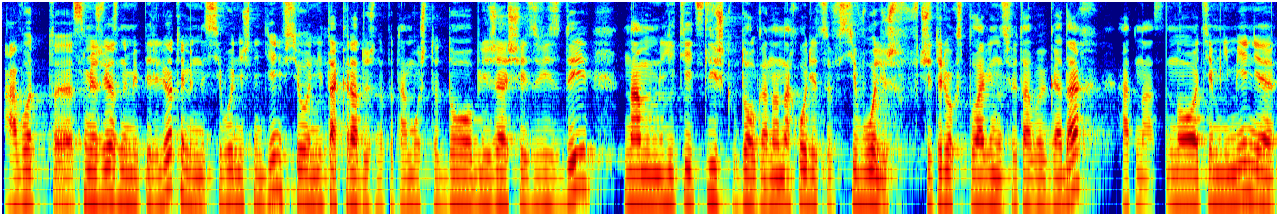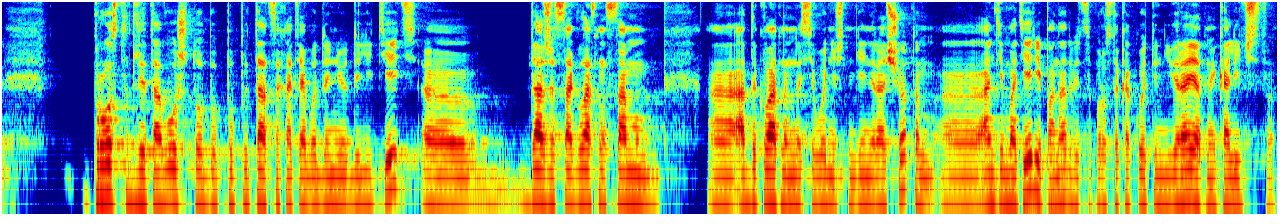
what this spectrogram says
А вот э, с межзвездными перелетами на сегодняшний день все не так радужно, потому что до ближайшей звезды нам лететь слишком долго. Она находится всего лишь в четырех с половиной световых годах от нас. Но, тем не менее, просто для того, чтобы попытаться хотя бы до нее долететь, э, даже согласно самым э, адекватным на сегодняшний день расчетам, э, антиматерии понадобится просто какое-то невероятное количество.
